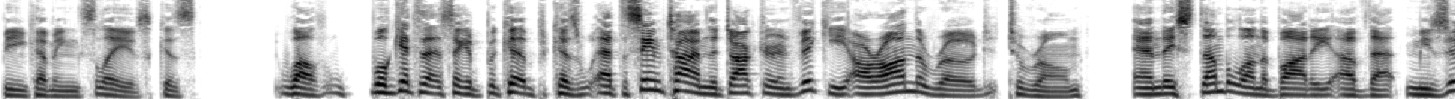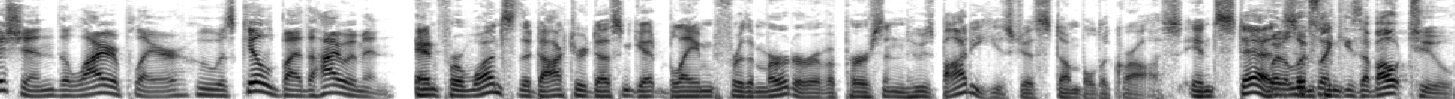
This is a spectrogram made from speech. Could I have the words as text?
becoming slaves. Because, well, we'll get to that second. Because, because at the same time, the Doctor and Vicky are on the road to Rome, and they stumble on the body of that musician, the lyre player, who was killed by the highwaymen. And for once, the doctor doesn't get blamed for the murder of a person whose body he's just stumbled across. Instead, But it looks something- like he's about to.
